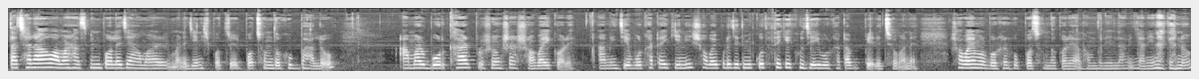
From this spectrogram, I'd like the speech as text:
তাছাড়াও আমার হাজব্যান্ড বলে যে আমার মানে জিনিসপত্রের পছন্দ খুব ভালো। আমার বোরখার প্রশংসা সবাই করে। আমি যে বোরখাটাই কিনি, সবাই বলে যে, তুমি কোথা থেকে খুঁজে এই বোরখাটা পেরেছ? মানে সবাই আমার বোরখা খুব পছন্দ করে, আলহামদুলিল্লাহ, আমি জানি না কেন।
